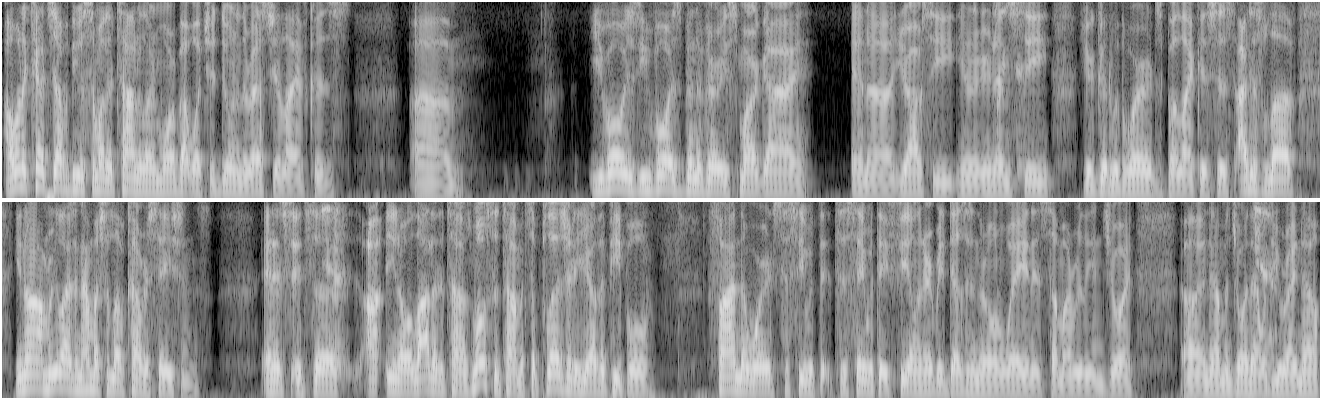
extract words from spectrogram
I want to catch up with you some other time to learn more about what you're doing in the rest of your life because um, you've always you've always been a very smart guy, and uh, you're obviously you know you're an MC. You're good with words, but like it's just I just love you know I'm realizing how much I love conversations, and it's it's a uh, you know a lot of the times most of the time it's a pleasure to hear other people find the words to see what they, to say what they feel, and everybody does it in their own way, and it's something I really enjoy, uh, and I'm enjoying that with you right now.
